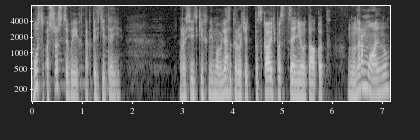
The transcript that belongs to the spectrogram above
Господи, а що ж це ви їх так, тих дітей? Російських немовлят, коротше, таскають по сцені отак от. Ну, нормально.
